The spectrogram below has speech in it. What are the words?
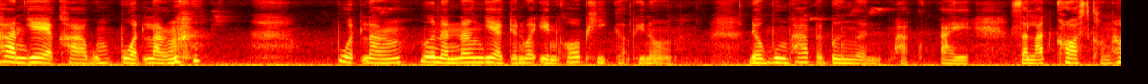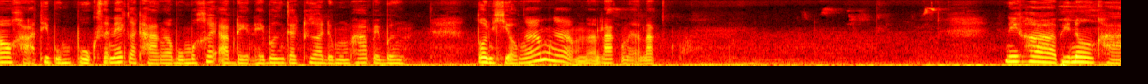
ข้านแยกค่ะบุ้มปวดหลัง ปวดหลังเมื่อนั้นนั่งแยกจนว่าเอ็นข้อพลิกค่ะพี่น้อง เดี๋ยวบุ้มภาพไปเบิ่งเงินผักไอสลัดครอสของเฮาค่ะ ที่บุ้มปลูกซะในกระถางอะบุ้มบ่เคยอัปเดตให้เบิ่งจากเทือเดี๋ยวบุ้มพาไปเบิ่ง ต้นเขียวงามงามน่ารักน่ารัก นี่ค่ะพี่น้องค่ะ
